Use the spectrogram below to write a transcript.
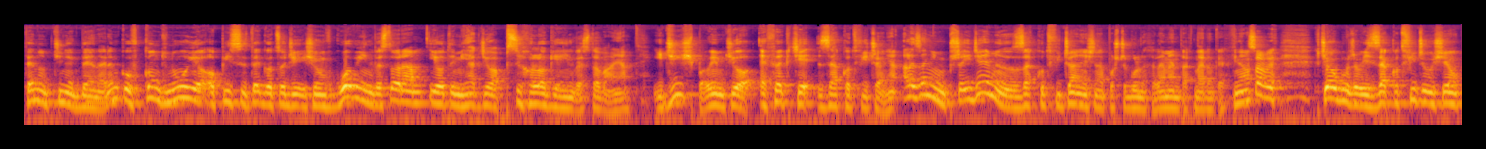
Ten odcinek DNA Rynków kontynuuje opisy tego, co dzieje się w głowie inwestora i o tym, jak działa psychologia inwestowania. I dziś powiem Ci o efekcie zakotwiczenia. Ale zanim przejdziemy do zakotwiczania się na poszczególnych elementach na rynkach finansowych, chciałbym, żebyś zakotwiczył się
